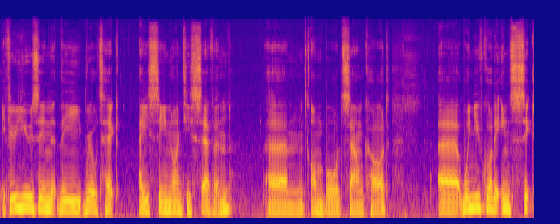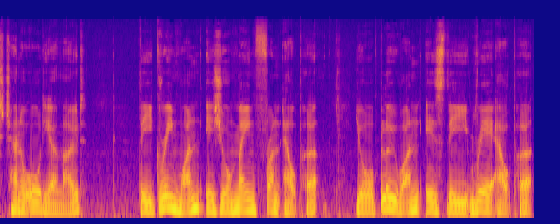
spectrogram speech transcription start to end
if you're using the Realtek AC97 um, onboard sound card. Uh, when you've got it in six channel audio mode, the green one is your main front output, your blue one is the rear output,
